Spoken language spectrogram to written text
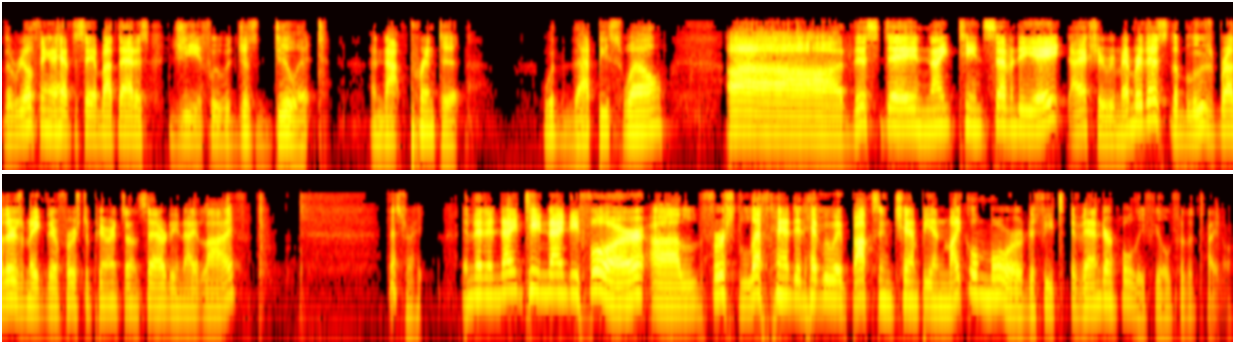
The real thing I have to say about that is, gee, if we would just do it and not print it, wouldn't that be swell? Uh, this day, 1978, I actually remember this. The Blues Brothers make their first appearance on Saturday Night Live. That's right. And then in 1994, uh, first left-handed heavyweight boxing champion Michael Moorer defeats Evander Holyfield for the title.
